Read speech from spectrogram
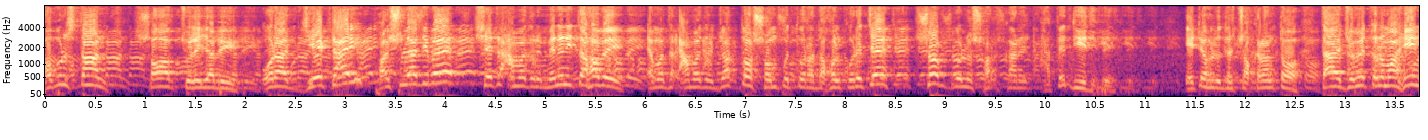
কবরস্থান সব চলে যাবে। ওরা যেটাই ফয়সলা দিবে, সেটা আমাদের মেনে নিতে হবে। আমাদের আমাদের যত সম্পত্তি ওরা দখল করেছে, সবগুলো সরকারের হাতে দিয়ে দিবে। এটা হলো ওদের চক্রান্ত। তাই জমিতুলমাহীন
